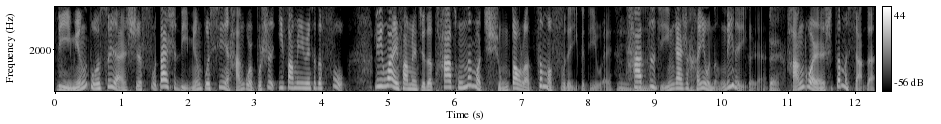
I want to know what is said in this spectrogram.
李明博虽然是富，但是李明博吸引韩国人不是一方面因为他的富，另外一方面觉得他从那么穷到了这么富的一个地位嗯，他自己应该是很有能力的一个人。对，韩国人是这么想的。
